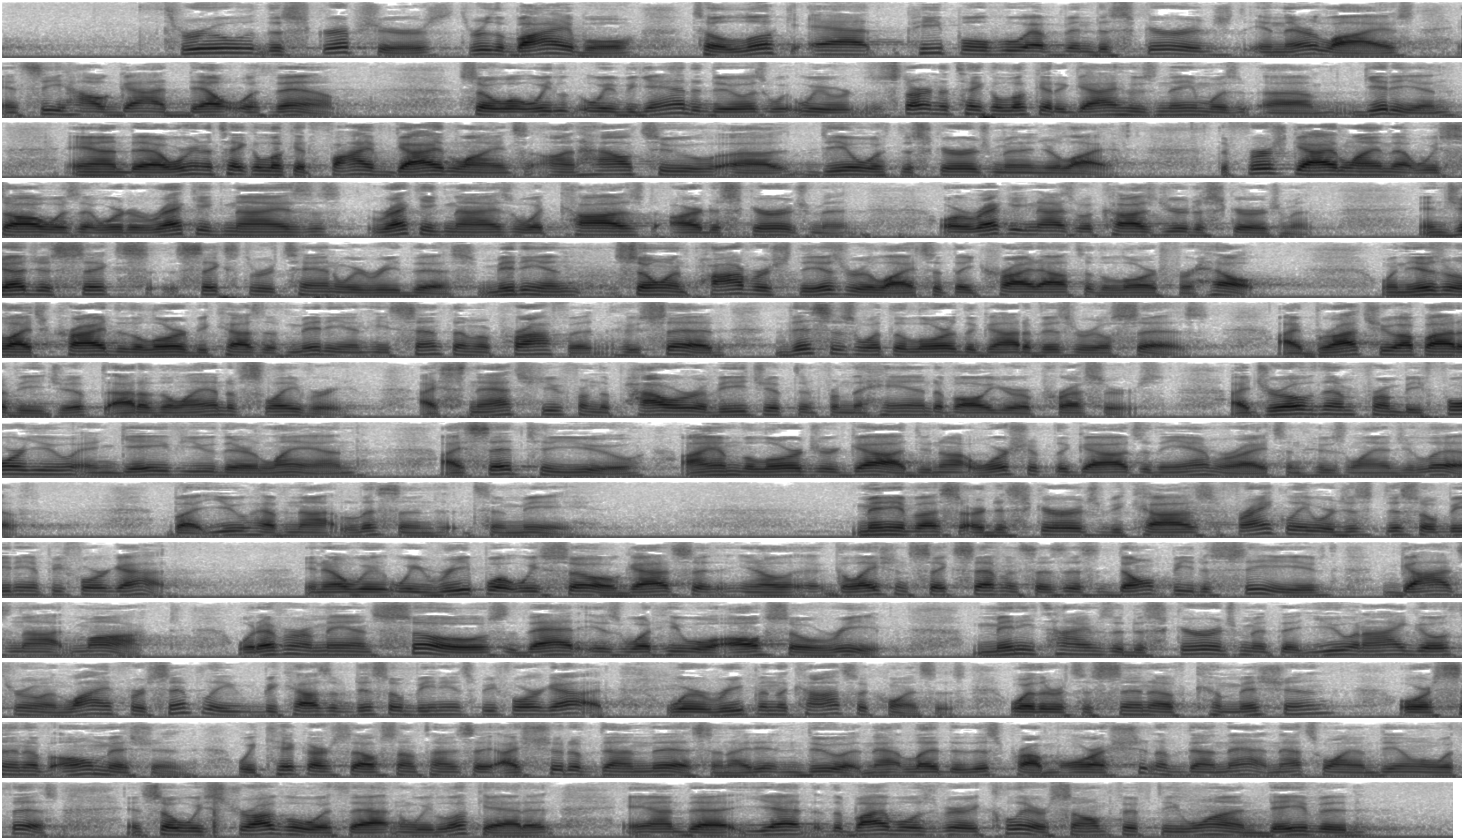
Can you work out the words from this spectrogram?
through the scriptures, through the Bible, to look at people who have been discouraged in their lives and see how God dealt with them. So, what we, we began to do is we, we were starting to take a look at a guy whose name was um, Gideon, and uh, we're going to take a look at five guidelines on how to uh, deal with discouragement in your life. The first guideline that we saw was that we're to recognize, recognize what caused our discouragement, or recognize what caused your discouragement. In Judges 6, 6 through 10, we read this Midian so impoverished the Israelites that they cried out to the Lord for help. When the Israelites cried to the Lord because of Midian, he sent them a prophet who said, This is what the Lord, the God of Israel, says I brought you up out of Egypt, out of the land of slavery. I snatched you from the power of Egypt and from the hand of all your oppressors. I drove them from before you and gave you their land. I said to you, I am the Lord your God. Do not worship the gods of the Amorites in whose land you live. But you have not listened to me. Many of us are discouraged because, frankly, we're just disobedient before God. You know, we, we reap what we sow. God said, you know, Galatians 6 7 says this Don't be deceived. God's not mocked. Whatever a man sows, that is what he will also reap many times the discouragement that you and I go through in life are simply because of disobedience before God. We're reaping the consequences, whether it's a sin of commission or a sin of omission. We kick ourselves sometimes and say, I should have done this and I didn't do it and that led to this problem, or I shouldn't have done that and that's why I'm dealing with this. And so we struggle with that and we look at it, and uh, yet the Bible is very clear. Psalm 51, David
